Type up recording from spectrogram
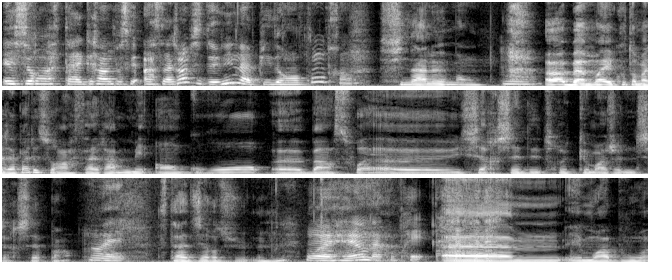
Et sur Instagram, parce que Instagram, c'est devenu une appli de rencontre. hein. Finalement. Mm. Ah ben moi, écoute, on m'a déjà parlé sur Instagram, mais en gros, euh, ben soit euh, ils cherchaient des trucs que moi je ne cherchais pas, Ouais. c'est-à-dire du... Mhm. Ouais, on a compris. Euh, et moi, bon...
